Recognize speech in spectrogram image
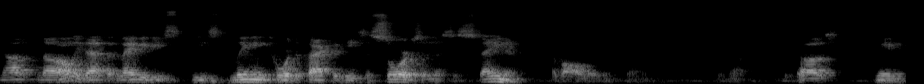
Not not only that, but maybe he's he's leaning toward the fact that he's the source and the sustainer of all living things. You know, because I mean,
